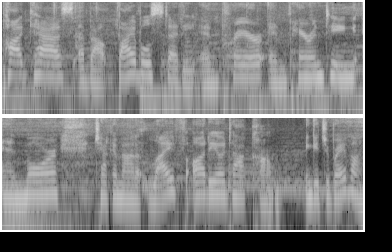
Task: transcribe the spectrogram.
podcasts about Bible study and prayer and parenting and more. Check them out at lifeaudio.com and get your brave on.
